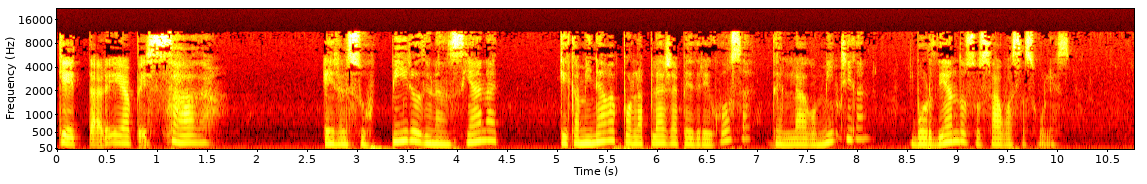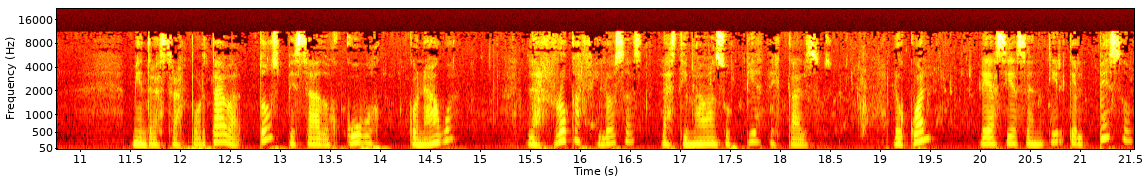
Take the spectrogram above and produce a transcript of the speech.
¡Qué tarea pesada! Era el suspiro de una anciana que caminaba por la playa pedregosa del lago Michigan bordeando sus aguas azules. Mientras transportaba dos pesados cubos con agua, las rocas filosas lastimaban sus pies descalzos, lo cual le hacía sentir que el peso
